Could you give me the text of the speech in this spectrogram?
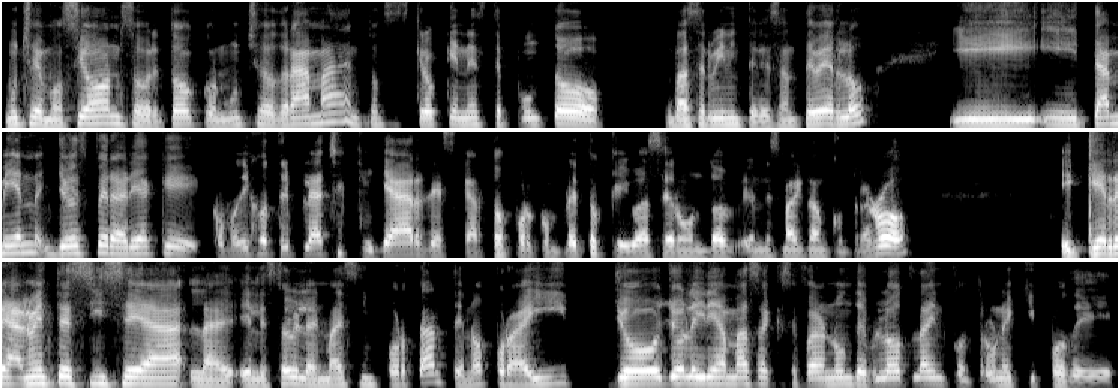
mucha emoción, sobre todo con mucho drama, entonces creo que en este punto va a ser bien interesante verlo. Y, también yo esperaría que, como dijo Triple H, que ya descartó por completo que iba a ser un, SmackDown contra Raw, y que realmente sí sea el storyline más importante, ¿no? Por ahí yo, yo le iría más a que se fueran un The Bloodline contra un equipo de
